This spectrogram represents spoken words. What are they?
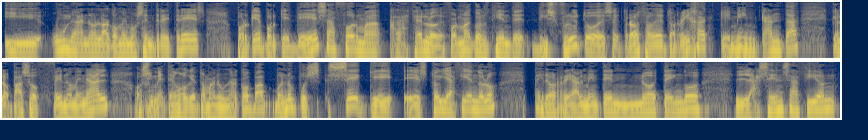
y una no la comemos entre tres. ¿Por qué? Porque de esa forma, al hacerlo de forma consciente, disfruto ese trozo de torrija que me encanta, que lo paso fenomenal, o si me tengo que tomar una copa, bueno, pues sé que estoy haciéndolo, pero realmente no tengo la sensación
